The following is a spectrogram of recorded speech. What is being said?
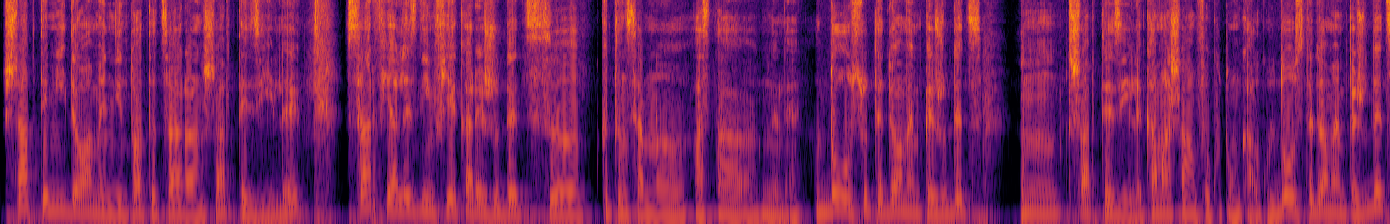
Șapte mii de oameni din toată țara în șapte zile, s-ar fi ales din fiecare județ, uh, cât înseamnă asta, nene? 200 de oameni pe județ în șapte zile. Cam așa am făcut un calcul. 200 de oameni pe județ,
